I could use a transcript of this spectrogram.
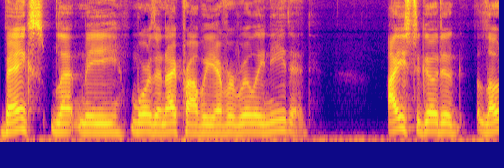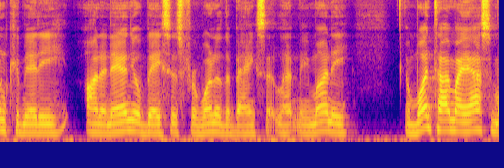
Banks lent me more than I probably ever really needed. I used to go to loan committee on an annual basis for one of the banks that lent me money. And one time I asked them,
